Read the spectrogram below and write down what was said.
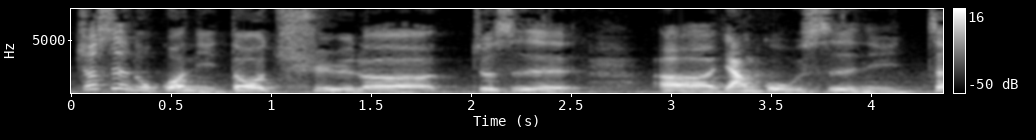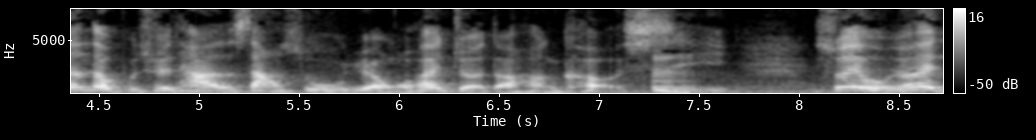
就是如果你都去了，就是呃阳谷市，你真的不去他的上书院，我会觉得很可惜。嗯、所以我就会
